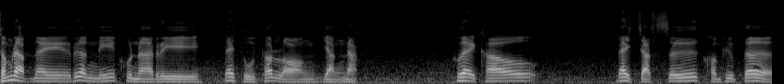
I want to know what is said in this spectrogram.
สำหรับในเรื่องนี้คุณอารีได้ถูกทดลองอย่างหนัก เพื่อให้เขา ได้จัดซื้อคอมพิวเตอร์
